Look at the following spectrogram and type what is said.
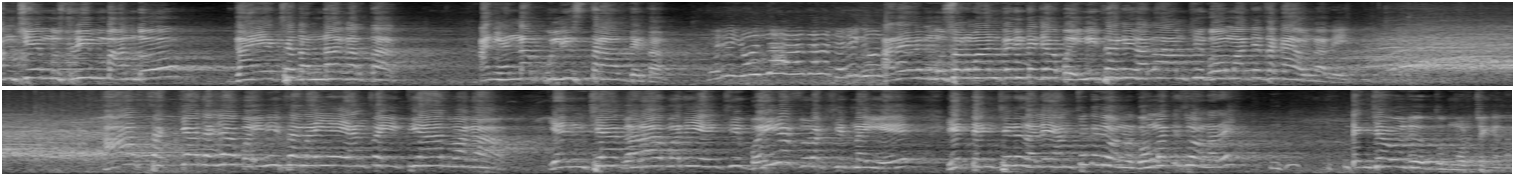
आमचे मुस्लिम बांधव गायाचा धंदा करतात आणि ह्यांना पोलीस त्रास देतात. अरे मुसलमान कधी त्याच्या बहिणीचा नाही झाला? आमची गोमातेचं काय होणार आहे? हा सख्या त्याच्या बहिणीचा नाहीये यांचा इतिहास बघा. यांच्या घरामध्ये यांची बहीण सुरक्षित नाहीये. हे त्यांचे नाही झाले आमचे कधी होणार? गोमातेचे होणार आहे? त्यांच्या विरोधात मोर्चा केला.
